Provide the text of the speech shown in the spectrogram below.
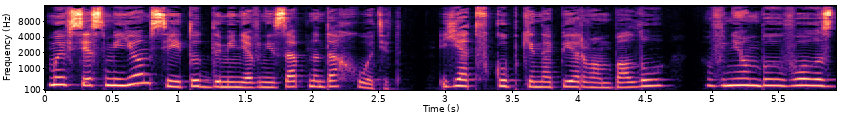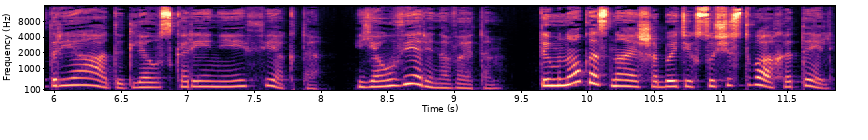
Мы все смеемся, и тут до меня внезапно доходит. Яд в кубке на первом балу, в нем был волос дриады для ускорения эффекта. Я уверена в этом. Ты много знаешь об этих существах, Этель?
